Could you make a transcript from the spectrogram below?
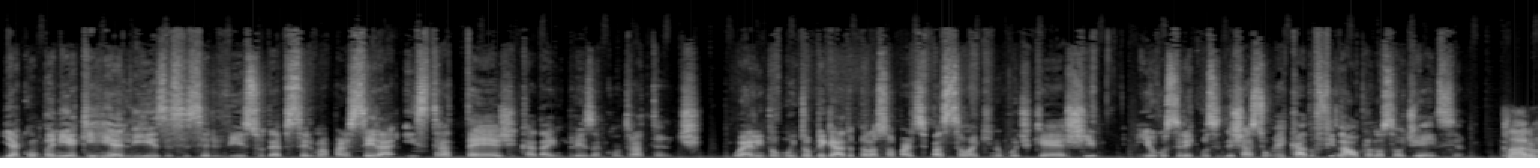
E a companhia que realiza esse serviço deve ser uma parceira estratégica da empresa contratante. Wellington, muito obrigado pela sua participação aqui no podcast e eu gostaria que você deixasse um recado final para nossa audiência. Claro,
